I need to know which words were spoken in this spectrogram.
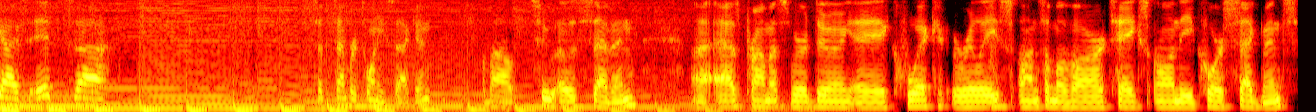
guys, it's uh, September 22nd, about 207. Uh, as promised, we're doing a quick release on some of our takes on the core segments.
